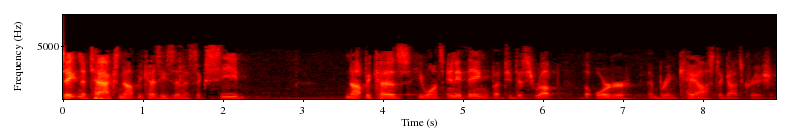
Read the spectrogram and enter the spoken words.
Satan attacks not because he's going to succeed, not because he wants anything, but to disrupt the order and bring chaos to God's creation.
